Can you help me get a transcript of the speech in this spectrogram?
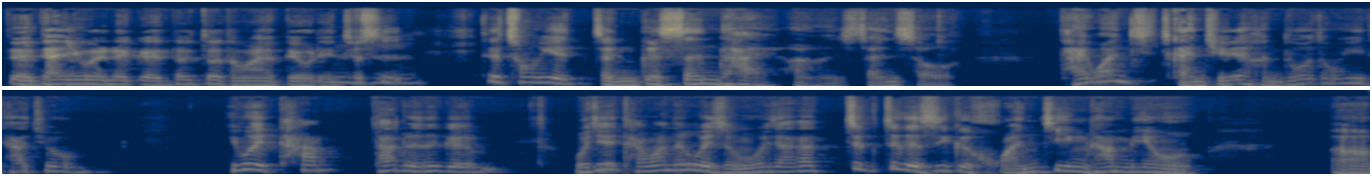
对，但因为那个都都同样的 building，就是这创业整个生态很成熟。台湾感觉很多东西，它就因为它它的那个，我觉得台湾的为什么会这样？它这个这个是一个环境，它没有呃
